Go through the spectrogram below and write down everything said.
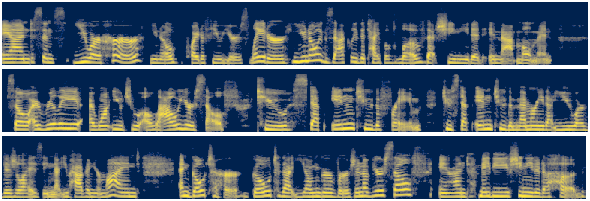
And since you are her, you know, quite a few years later, you know exactly the type of love that she needed in that moment. So I really I want you to allow yourself to step into the frame, to step into the memory that you are visualizing that you have in your mind and go to her. Go to that younger version of yourself and maybe she needed a hug.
